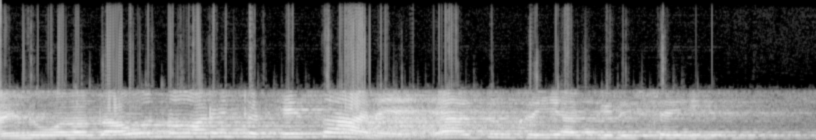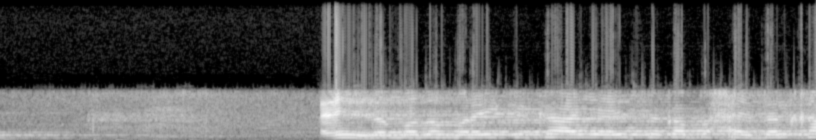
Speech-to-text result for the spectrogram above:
Aynu wada daawano arrintan xiisaha leh ee adduunka yaa gelisay. Ciidamada maraykanka ayaa isaga baxay dalka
